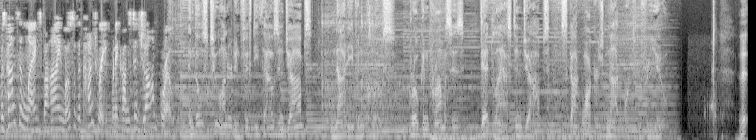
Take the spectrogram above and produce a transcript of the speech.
Wisconsin lags behind most of the country when it comes to job growth. And those 250,000 jobs, not even close. Broken promises, dead last in jobs. Scott Walker's not working for you. The,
